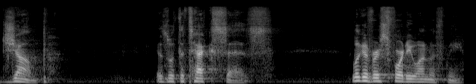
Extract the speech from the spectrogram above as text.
jump, is what the text says. Look at verse 41 with me.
